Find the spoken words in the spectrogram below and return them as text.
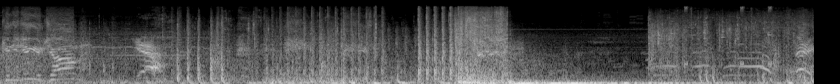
Can you do your job? Yeah! Hey,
